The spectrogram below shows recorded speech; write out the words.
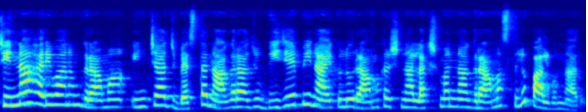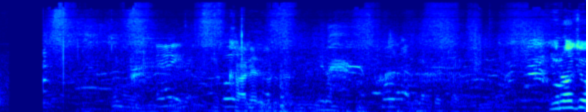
చిన్న హరివానం గ్రామ ఇన్ఛార్జ్ బెస్త నాగరాజు బీజేపీ నాయకులు రామకృష్ణ లక్ష్మణ గ్రామస్తులు పాల్గొన్నారు. ఈరోజు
